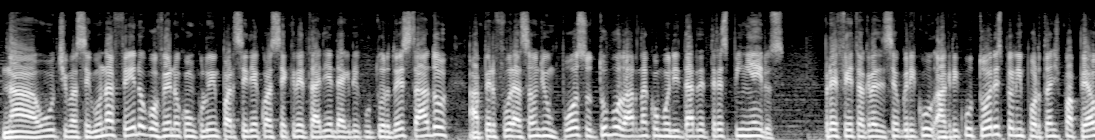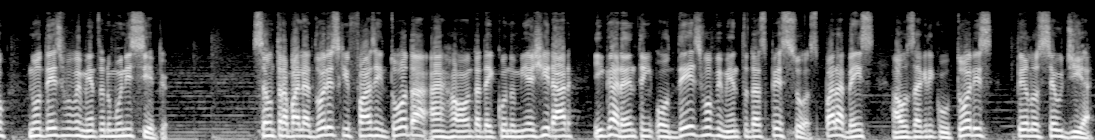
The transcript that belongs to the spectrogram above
Na última segunda-feira, o governo concluiu em parceria com a Secretaria de Agricultura do Estado a perfuração de um poço tubular na comunidade de Três Pinheiros. O prefeito agradeceu agricultores pelo importante papel no desenvolvimento do município. São trabalhadores que fazem toda a roda da economia girar e garantem o desenvolvimento das pessoas. Parabéns aos agricultores pelo seu dia,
